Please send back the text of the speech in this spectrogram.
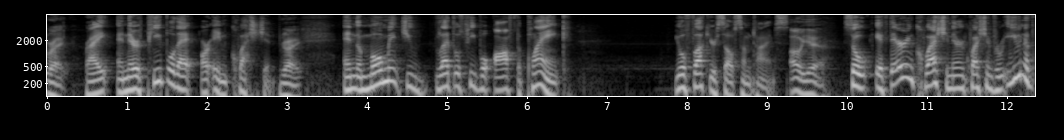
Right. right? And there are people that are in question, Right. and the moment you let those people off the plank, you'll fuck yourself sometimes. Oh yeah. So if they're in question, they're in question for even if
